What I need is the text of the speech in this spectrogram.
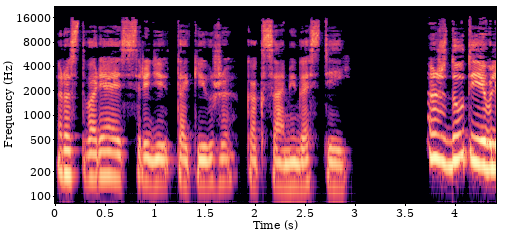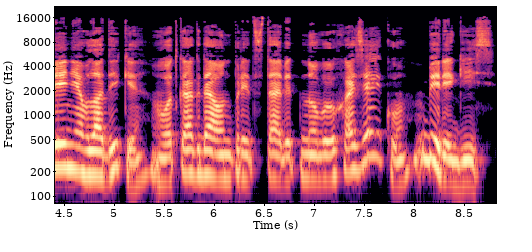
растворяясь среди таких же, как сами гостей. Ждут явления владыки. Вот когда он представит новую хозяйку, берегись.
